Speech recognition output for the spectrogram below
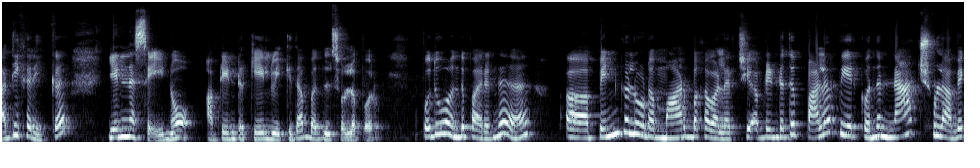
அதிகரிக்க என்ன செய்யணும் அப்படின்ற கேள்விக்கு தான் பதில் சொல்ல போகிறோம் பொதுவாக வந்து பாருங்கள் பெண்களோட மார்பக வளர்ச்சி அப்படின்றது பல பேருக்கு வந்து நேச்சுரலாகவே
